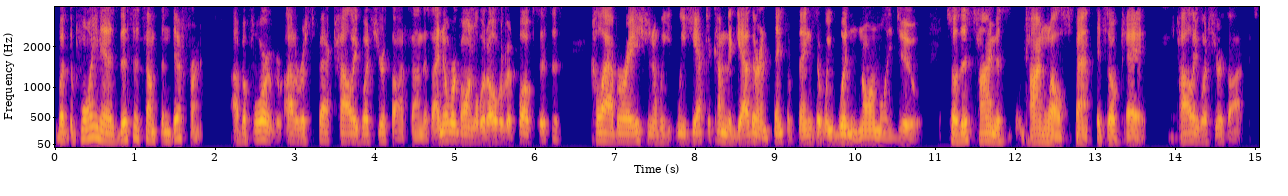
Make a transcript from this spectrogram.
but the point is, this is something different. Uh, before, out of respect, Holly, what's your thoughts on this? I know we're going a little bit over, but folks, this is collaboration, and we we have to come together and think of things that we wouldn't normally do. So this time is time well spent. It's okay. Holly, what's your thoughts?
